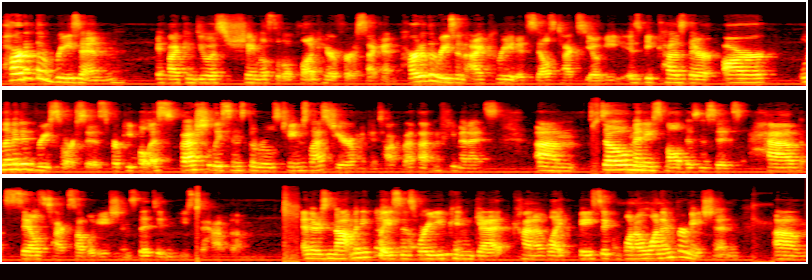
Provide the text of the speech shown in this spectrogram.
part of the reason, if I can do a shameless little plug here for a second, part of the reason I created Sales Tax Yogi is because there are limited resources for people, especially since the rules changed last year, and we can talk about that in a few minutes um, so many small businesses have sales tax obligations that didn't used to have them. And there's not many places where you can get kind of like basic 101 information um,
